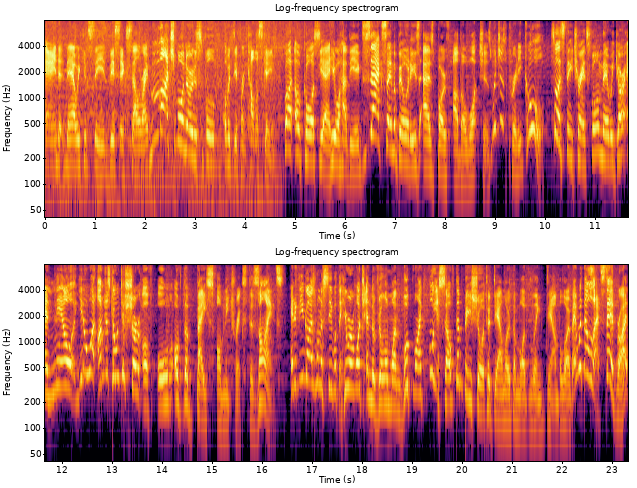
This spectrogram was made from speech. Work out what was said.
And now we can see this accelerate much more noticeable of a different color scheme. But of course, yeah, he will have the exact same abilities as both other watches, which is pretty cool. So let's de-transform, there we go. And now, you know what? I'm just going to show off all of the base Omnitrix designs. And if you guys want to see what the Hero Watch and the Villain one look like for yourself, then be sure to download the mod link down below. But with all that said, right,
